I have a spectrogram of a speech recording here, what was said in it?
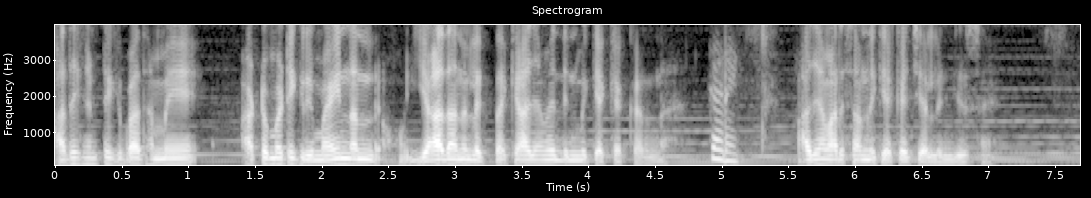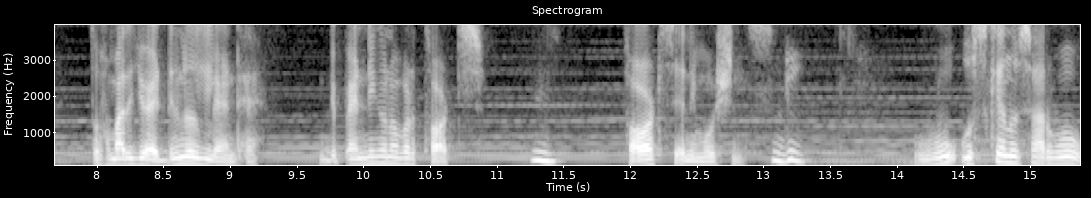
आधे घंटे के बाद हमें ऑटोमेटिक रिमाइंड याद आने लगता है कि आज हमें दिन में क्या क्या करना है। करेक्ट आज हमारे सामने क्या क्या चैलेंजेस हैं। तो हमारी जो एड्रिनल ग्लैंड है depending on our thoughts. Thoughts and emotions जी। वो उसके अनुसार वो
